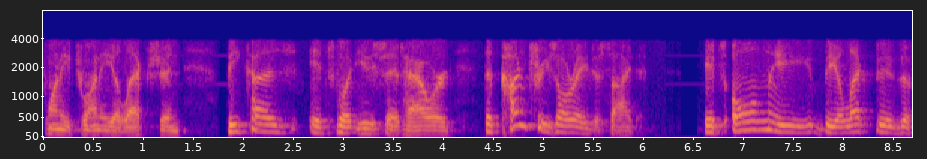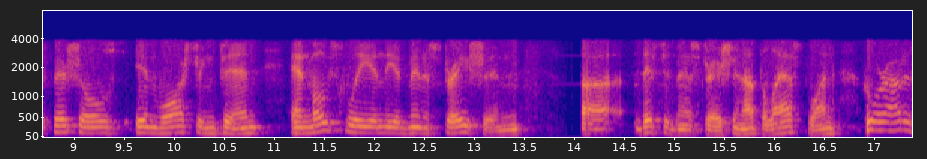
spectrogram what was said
2020 election because it's what you said, Howard. The country's already decided. It's only the elected officials in Washington and mostly in the administration, uh, this administration, not the last one, who are out of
